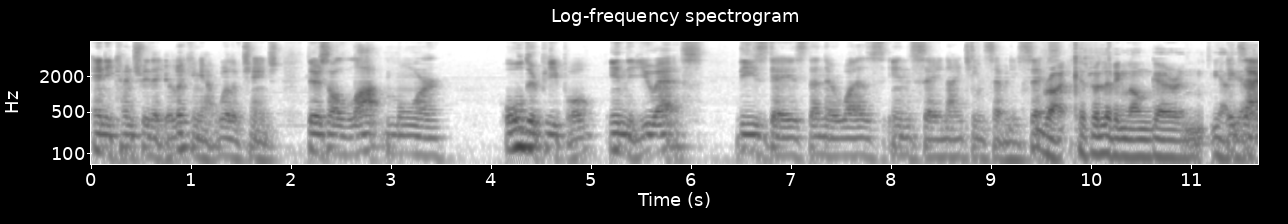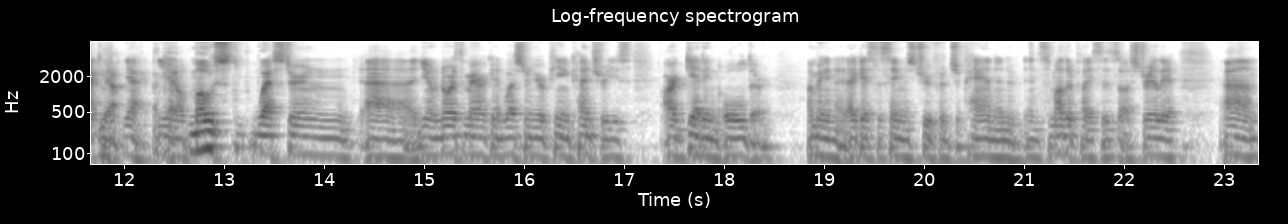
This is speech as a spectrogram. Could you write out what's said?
any country that you're looking at will have changed. There's a lot more older people in the US these days than there was in say 1976. Right, because we're living longer and yeah, Exactly. Yeah, Yeah. Okay. You know, most Western, uh, you know, North American, and Western European countries are getting older. I mean, I guess the same is true for Japan and, and some other places, Australia. Um,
